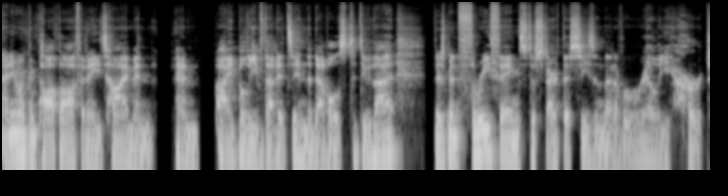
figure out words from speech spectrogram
anyone can pop off at any time. And, and I believe that it's in the Devils to do that. There's been three things to start this season that have really hurt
